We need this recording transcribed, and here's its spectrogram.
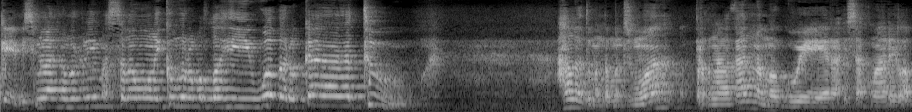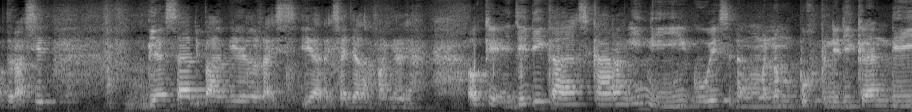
Oke, bismillahirrahmanirrahim. Assalamualaikum warahmatullahi wabarakatuh. Halo teman-teman semua, perkenalkan nama gue Rais Akmaril Abdur Rashid. Biasa dipanggil Rais, ya Rais aja lah panggilnya. Oke, jadi sekarang ini gue sedang menempuh pendidikan di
